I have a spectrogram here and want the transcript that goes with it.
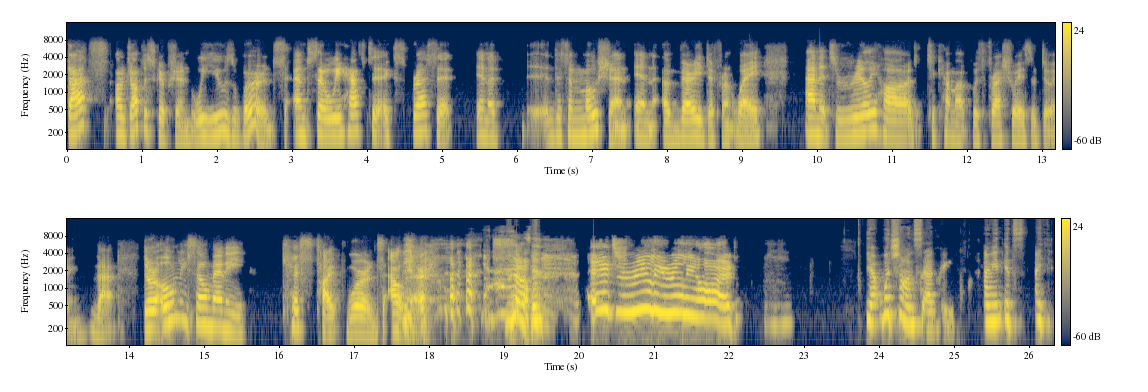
that's our job description. We use words. And so we have to express it in a this emotion in a very different way. And it's really hard to come up with fresh ways of doing that. There are only so many kiss type words out there. so it's really, really hard. Yeah, what Sian said. I mean, it's I th-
